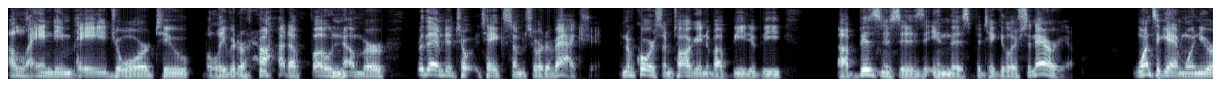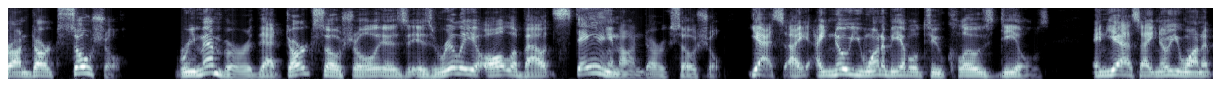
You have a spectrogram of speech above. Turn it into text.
a landing page or to, believe it or not, a phone number for them to t- take some sort of action. And of course, I'm talking about B2B uh, businesses in this particular scenario. Once again, when you're on dark social, remember that dark social is is really all about staying on dark social. Yes, I, I know you want to be able to close deals. And yes, I know you want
